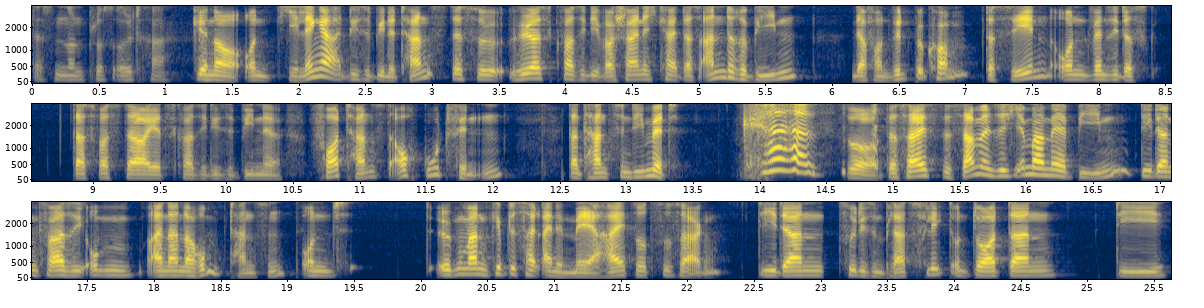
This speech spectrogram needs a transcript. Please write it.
Das ist ein Nonplusultra. Genau. Und je länger diese Biene tanzt, desto höher ist quasi die Wahrscheinlichkeit, dass andere Bienen davon Wind bekommen, das sehen und wenn sie das, das, was da jetzt quasi diese Biene vortanzt, auch gut finden, dann tanzen die mit. Krass. So, das heißt, es sammeln sich immer mehr Bienen, die dann quasi umeinander rumtanzen und irgendwann gibt es halt eine Mehrheit sozusagen, die dann zu diesem Platz fliegt und dort dann die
